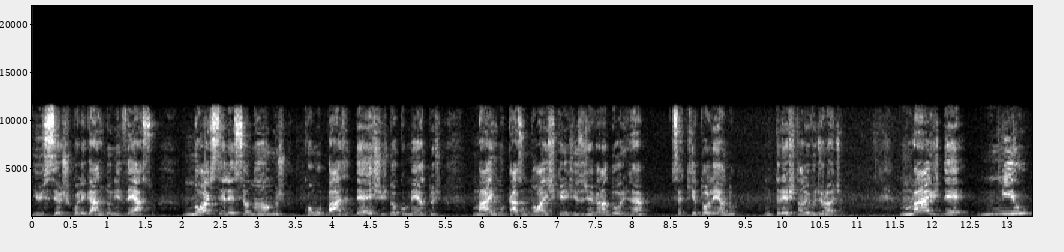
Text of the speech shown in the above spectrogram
e os seus coligados do universo, nós selecionamos como base destes documentos, mas no caso nós que eles dizem os reveladores, né? Isso aqui eu estou lendo um trecho que está no livro de Urântia. Mais de mil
